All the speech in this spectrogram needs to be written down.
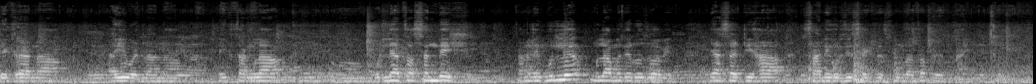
लेकरांना आईवडिलांना एक चांगला मूल्याचा संदेश चांगले मूल्य मुलामध्ये रुजवावेत यासाठी हा साने गुरुजी शैक्षणिक मुलाचा प्रयत्न आहे.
